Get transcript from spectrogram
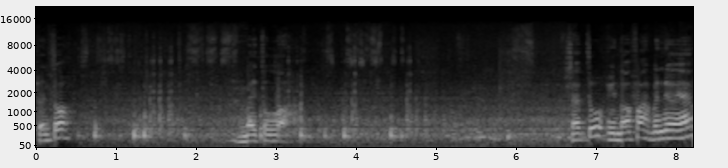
Contoh? Baitullah. Satu Idhafah benda yang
